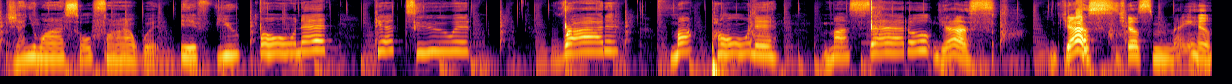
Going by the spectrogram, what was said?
Ginuwine So Fine with If You Want It, Get To It, Ride It, My Pony, My Saddle. Yes. Yes, yes, ma'am.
